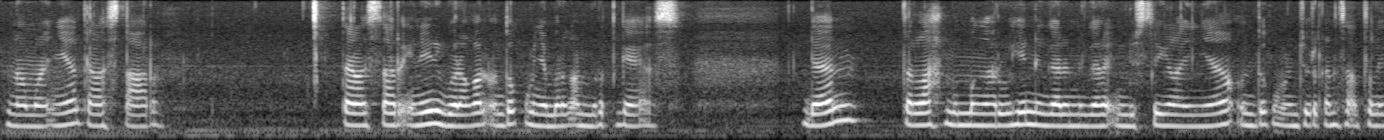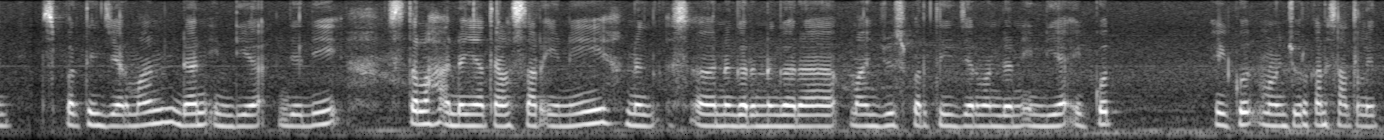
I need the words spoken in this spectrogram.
namanya Telstar. Telstar ini digunakan untuk menyebarkan broadcast dan telah memengaruhi negara-negara industri lainnya untuk meluncurkan satelit seperti Jerman dan India. Jadi setelah adanya Telstar ini eh, negara-negara maju seperti Jerman dan India ikut ikut meluncurkan satelit.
